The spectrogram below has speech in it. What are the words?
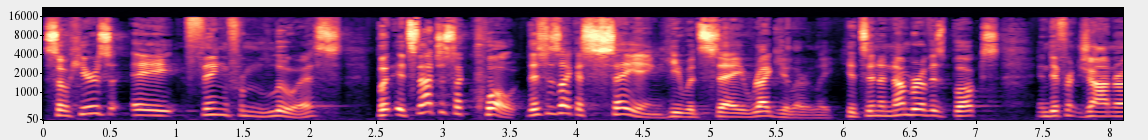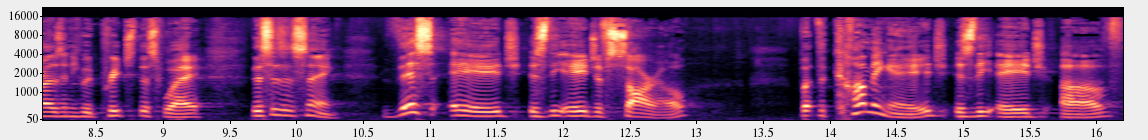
So here's a thing from Lewis, but it's not just a quote. This is like a saying he would say regularly. It's in a number of his books in different genres, and he would preach this way. This is a saying This age is the age of sorrow, but the coming age is the age of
